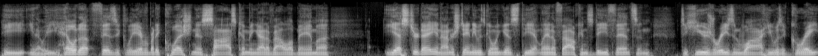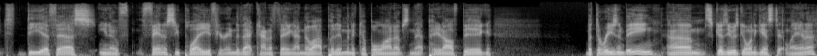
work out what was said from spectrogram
He, you know, he held up physically. Everybody questioned his size coming out of Alabama yesterday, and I understand he was going against the Atlanta Falcons defense, and it's a huge reason why he was a great DFS, you know, fantasy play if you're into that kind of thing. I know I put him in a couple lineups, and that paid off big. But the reason being, um, it's because he was going against Atlanta,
